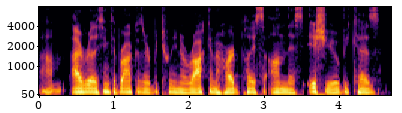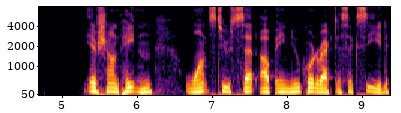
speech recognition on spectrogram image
um, I really think the Broncos are between a rock and a hard place on this issue because if Sean Payton wants to set up a new quarterback to succeed,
